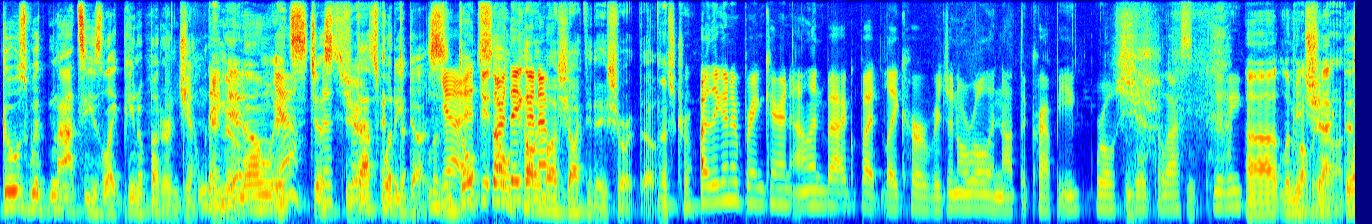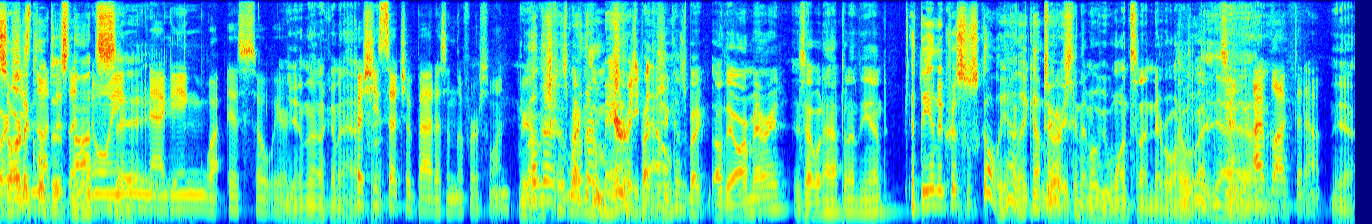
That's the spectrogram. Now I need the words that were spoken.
goes with Nazis like peanut butter and jelly. They you do. know, Yeah, it's just that's that's what he does. Listen, Yeah, don't do- are sell they Kali gonna- Ma Shakti De short though. That's true. Are they gonna bring Karen Allen back, but like her original role and not the crappy role she did the last movie? Uh, let me Probably check. not. This Where article she's not does just not annoying, say. nagging. What is so weird? Yeah, not gonna happen. Because she's such a badass in the first one. Yeah, Well, but she they're- comes well, back. they're in she comes married back- She comes back. Oh, they are married. Is that what happened at the end? At the end of Crystal Skull, yeah, they got Dude, I've married. seen that movie once, and I never want to Oh, go back. and it. yeah. I blocked it out. Yeah,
